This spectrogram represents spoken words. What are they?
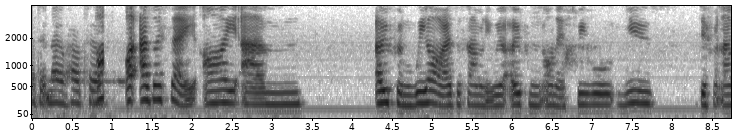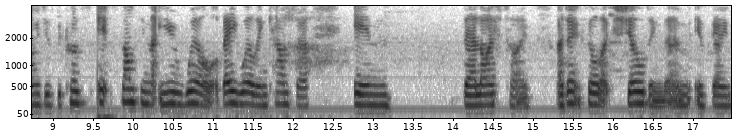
I don't know how to. I- as I say, I am open. We are, as a family, we are open and honest. We will use different languages because it's something that you will, they will encounter in their lifetime. I don't feel like shielding them is going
